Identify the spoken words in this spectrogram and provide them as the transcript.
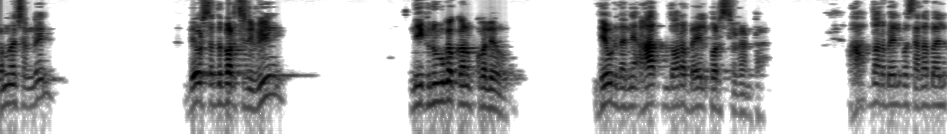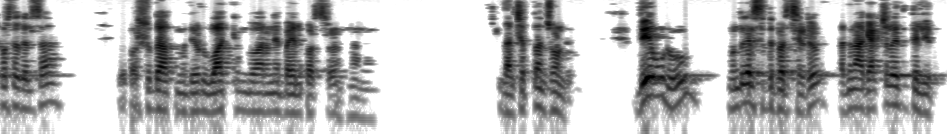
గమనించండి దేవుడు సిద్ధపరచినవి నీకు నువ్వుగా కనుక్కోలేవు. దేవుడు దాన్ని ఆత్మ ద్వారా బయలుపరుస్తాడంట ఆత్మ ద్వారా బయలుపరిస్తే ఎలా బయలుపరుస్తాడు తెలుసా? పరిశుద్ధాత్మ దేవుడు వాక్యం ద్వారానే బయలుపరుస్తాడు అంటున్నాను. దాన్ని చెప్తాను చూడండి. దేవుడు ముందుగానే సిద్ధపరిచాడు అది నాకు యాక్చువల్ అయితే తెలియదు.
